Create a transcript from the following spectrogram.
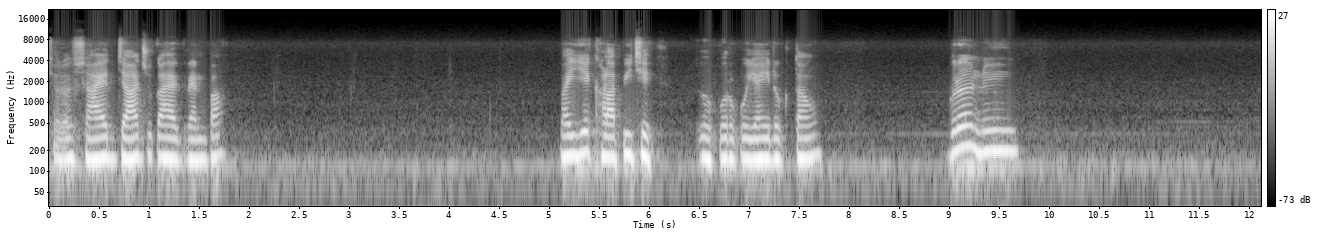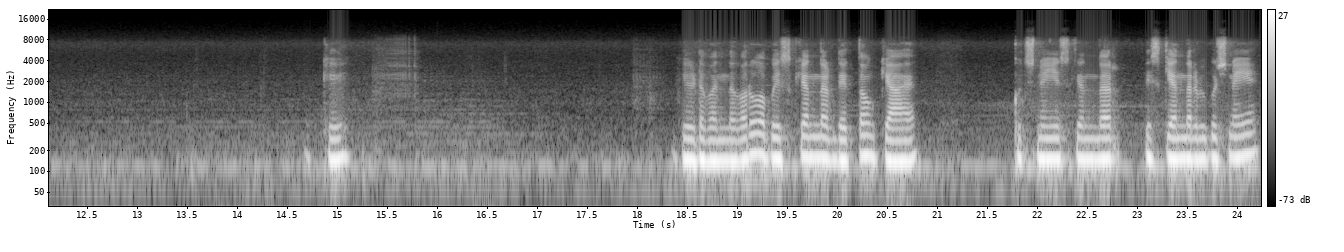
चलो, शायद जा चुका है ग्रैंडपा भाई, ये खड़ा पीछे। रुको रुको, यहीं रुकता हूँ। ग्रैनी ओके गेट बंद करो। अब इसके अंदर देखता हूँ क्या है। कुछ नहीं है इसके अंदर इसके अंदर भी कुछ नहीं है।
